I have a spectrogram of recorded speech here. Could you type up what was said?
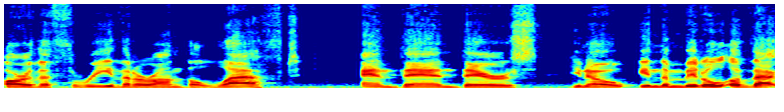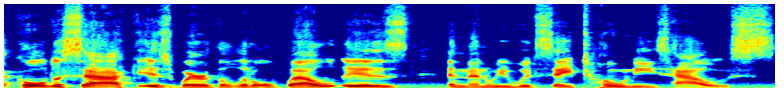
are the three that are on the left. And then there's, you know, in the middle of that cul-de-sac is where the little well is, and then we would say Tony's house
